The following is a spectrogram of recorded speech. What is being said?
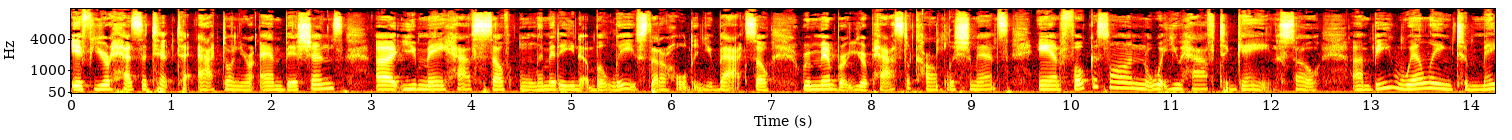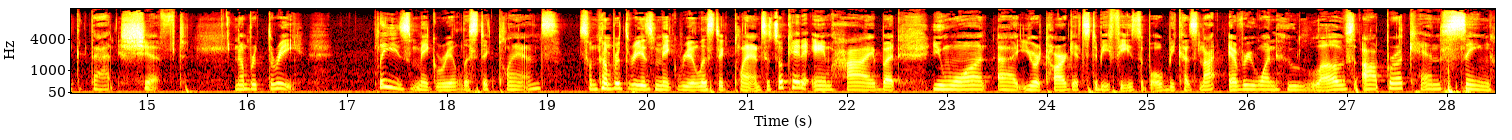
If you're hesitant to act on your ambitions, uh, you may have self limiting beliefs that are holding you back. So remember your past accomplishments and focus on what you have to gain. So um, be willing to make that shift. Number three, please make realistic plans. So, number three is make realistic plans. It's okay to aim high, but you want uh, your targets to be feasible because not everyone who loves opera can sing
